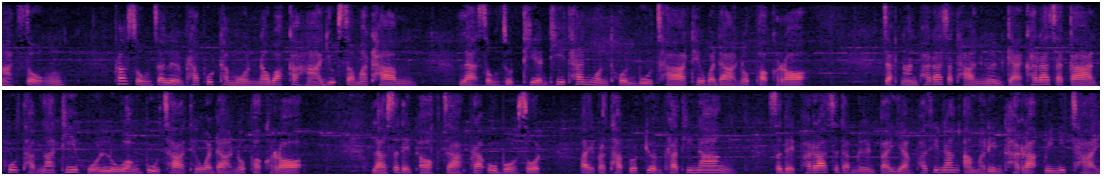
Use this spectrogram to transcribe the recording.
อาจสงพระสงฆ์เจริญพระพุทธมนต์นวัคหายุสมธรรม และทรงจุดเทียนที่แท่นมณฑลบูชาเทวดานพเคราะห์ จากนั้นพระราชทานเงินแก่ข้าราชการผู้ทำหน้าที่โหนหลวง บูชาเทวดานพเคราะห์ แล้วเสด็จออกจากพระอุโบสถ ไปประทับรถยนต์พระที่นั่ง เสด็จพระราชดำเนินไปยังพระที่นั่งอมรินทรวินิจฉัย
